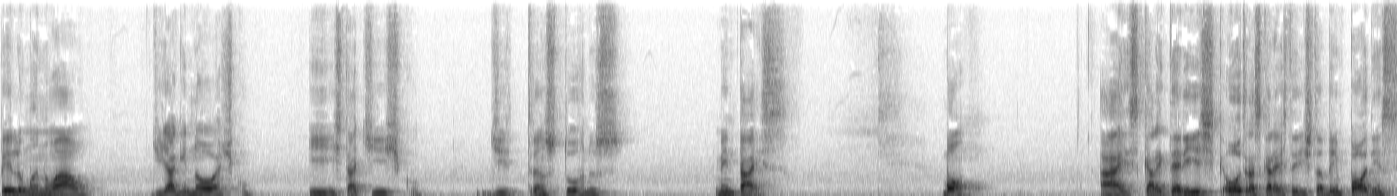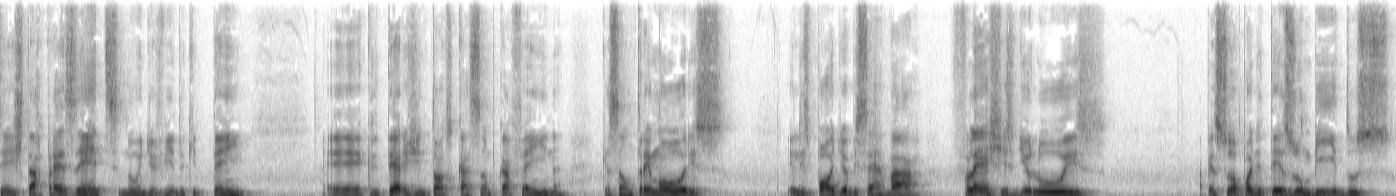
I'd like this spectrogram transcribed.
pelo manual diagnóstico e estatístico de transtornos mentais. Bom, as características, outras características também podem ser estar presentes no indivíduo que tem é, critérios de intoxicação por cafeína, que são tremores, eles podem observar flashes de luz, a pessoa pode ter zumbidos,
